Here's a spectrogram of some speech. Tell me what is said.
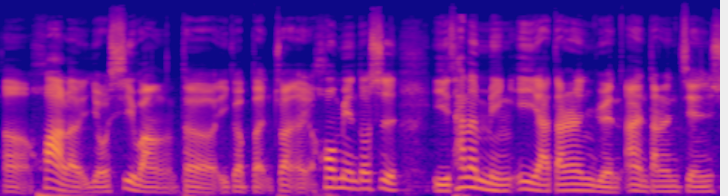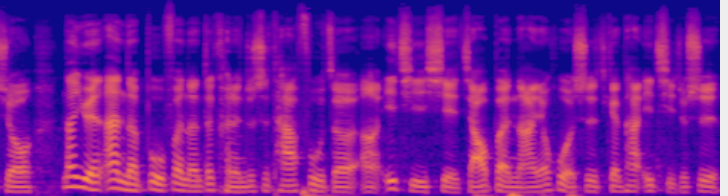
呃画了游戏王的一个本传，后面都是以他的名义啊担任原案，担任监修。那原案的部分呢，这可能就是他负责呃一起写脚本啊，又或者是跟他一起就是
